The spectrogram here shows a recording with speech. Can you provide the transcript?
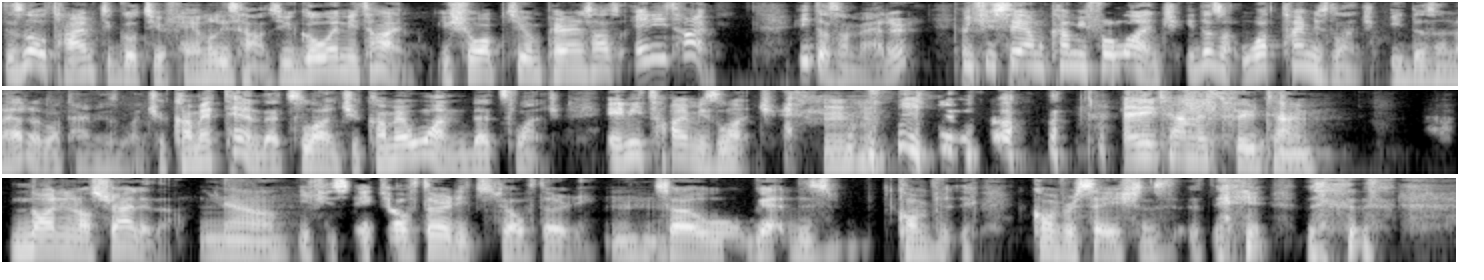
There's no time to go to your family's house. You go anytime. You show up to your parents' house anytime. It doesn't matter. if you say I'm coming for lunch, it doesn't. What time is lunch? It doesn't matter what time is lunch. You come at ten, that's lunch. You come at one, that's lunch. Any time is lunch. Mhm. You know? Anytime is food time. Not in Australia though. No. If you say twelve thirty, it's twelve thirty. Mhm. So we'll get these conver- conversations.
